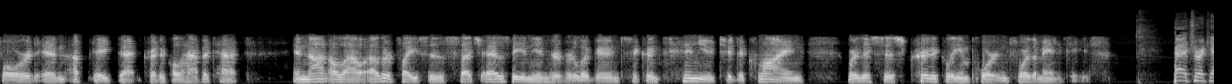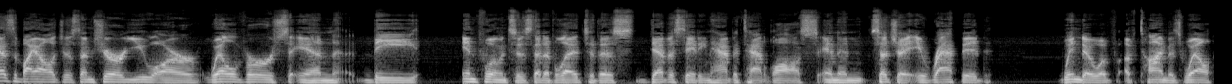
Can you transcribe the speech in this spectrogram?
forward and update that critical habitat and not allow other places such as the Indian River Lagoon to continue to decline where this is critically important for the manatees. Patrick, as a biologist, I'm sure you are well versed in the influences that have led to this devastating habitat loss and in such a, a rapid window of, of time as well.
